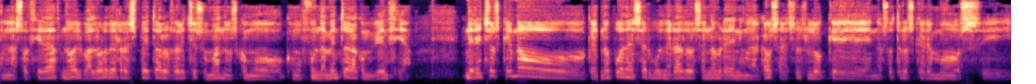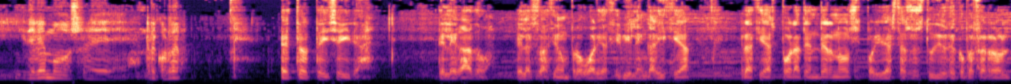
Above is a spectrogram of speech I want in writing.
en la sociedad ¿no? el valor del respeto a los derechos humanos como, fundamento de la convivencia. Derechos que no, que no pueden ser vulnerados en nombre de ninguna causa. Eso es lo que nosotros queremos y debemos eh, recordar. Héctor Teixeira, delegado de la Asociación Pro Guardia Civil en Galicia, Gracias por atendernos, por ir a estos estudios de Copeferrol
